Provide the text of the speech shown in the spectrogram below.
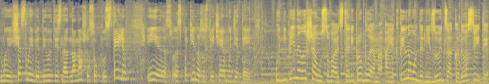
ми щасливі дивитись на, на нашу суху стелю і спокійно зустрічаємо дітей. У Дніпрі не лише усувають старі проблеми, а й активно модернізують заклади освіти.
